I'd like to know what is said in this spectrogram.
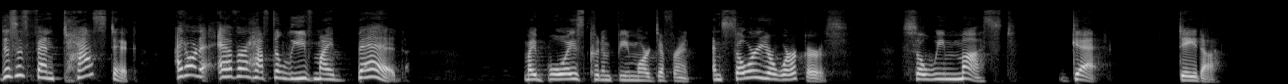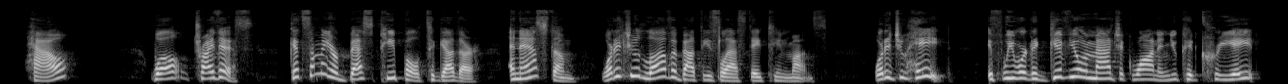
this is fantastic. I don't ever have to leave my bed. My boys couldn't be more different, and so are your workers. So we must get data. How? Well, try this. Get some of your best people together and ask them, what did you love about these last 18 months? What did you hate? If we were to give you a magic wand and you could create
